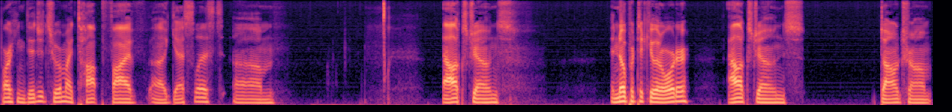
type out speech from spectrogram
Barking digits. Who are my top five uh, guest list? Um, Alex Jones. In no particular order. Alex Jones, Donald Trump,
